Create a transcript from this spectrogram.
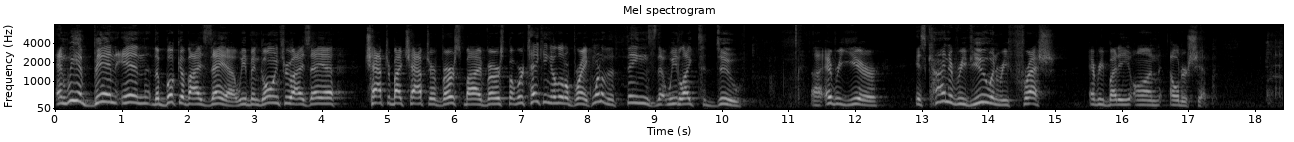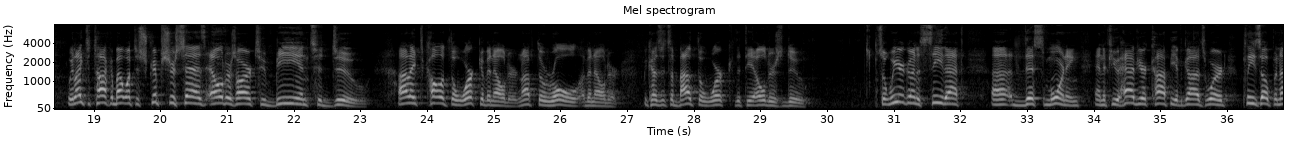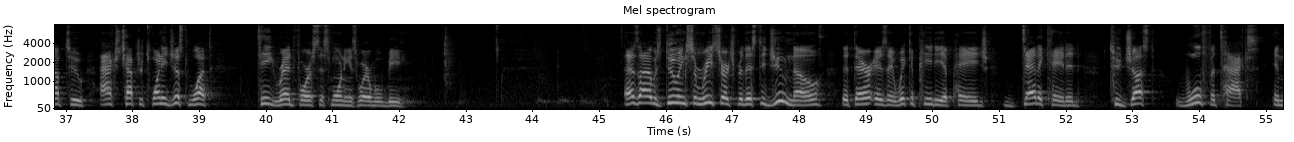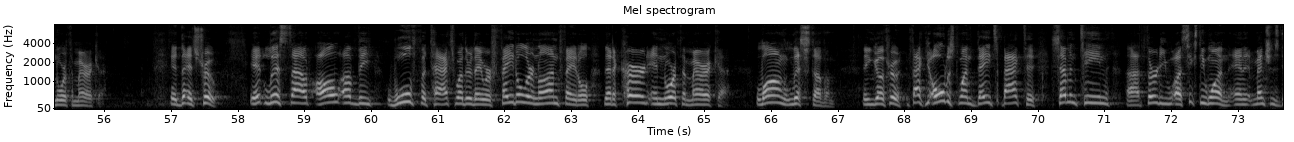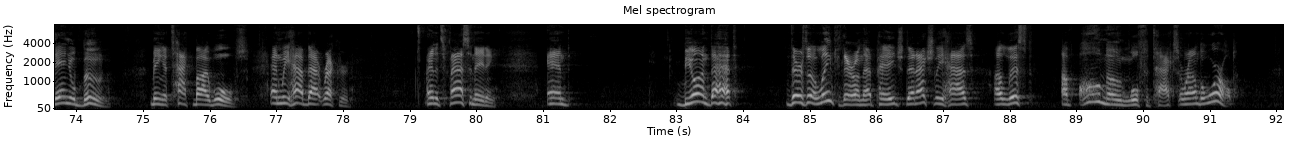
And we have been in the book of Isaiah. We've been going through Isaiah chapter by chapter, verse by verse, but we're taking a little break. One of the things that we like to do uh, every year is kind of review and refresh everybody on eldership. We like to talk about what the scripture says elders are to be and to do. I like to call it the work of an elder, not the role of an elder, because it's about the work that the elders do. So we are going to see that uh, this morning. And if you have your copy of God's Word, please open up to Acts chapter 20. Just what Teague read for us this morning is where we'll be. As I was doing some research for this, did you know that there is a Wikipedia page dedicated to just wolf attacks in North America? It, it's true. It lists out all of the wolf attacks, whether they were fatal or non fatal, that occurred in North America. Long list of them. You can go through. In fact, the oldest one dates back to 1761, uh, and it mentions Daniel Boone being attacked by wolves. And we have that record. And it's fascinating. And beyond that, there's a link there on that page that actually has a list of all known wolf attacks around the world.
